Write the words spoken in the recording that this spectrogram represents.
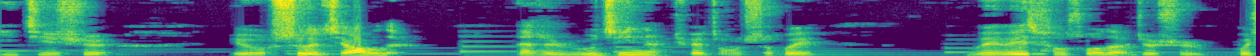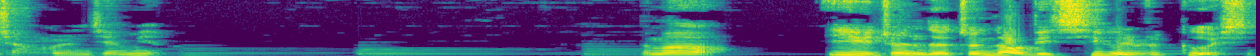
以及是有社交的，但是如今呢，却总是会畏畏缩缩的，就是不想和人见面。那么，抑郁症的征兆第七个就是个性，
